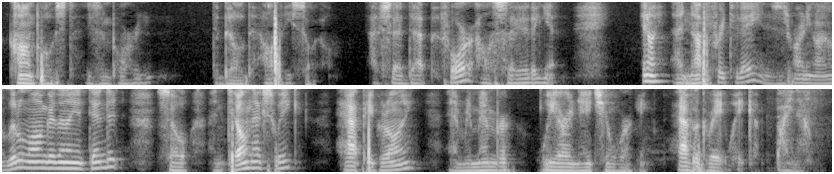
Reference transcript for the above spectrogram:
Compost is important to build healthy soil. I've said that before, I'll say it again. Anyway, enough for today. This is running on a little longer than I intended. So until next week, happy growing, and remember, we are nature working. Have a great week. Bye now.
